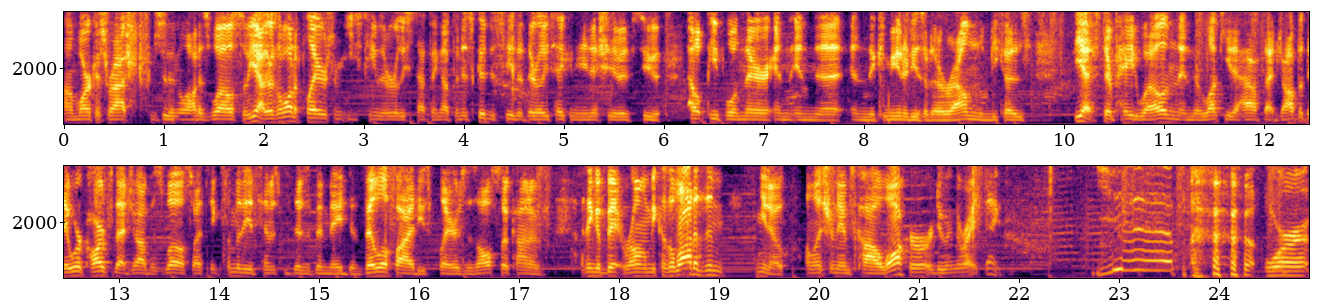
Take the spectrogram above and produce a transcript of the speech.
Uh, Marcus Rashford's doing a lot as well. So yeah, there's a lot of players from each team that are really stepping up, and it's good to see that they're really taking the initiative to help people in their in in the in the communities that are around them because yes, they're paid well and, and they're lucky to have that job, but they work hard for that job as well. So I think some of the attempts that have been made to vilify these players is also kind of, I think, a bit wrong because a lot of them, you know, unless your name's Kyle Walker, are doing the right thing. Yep. or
